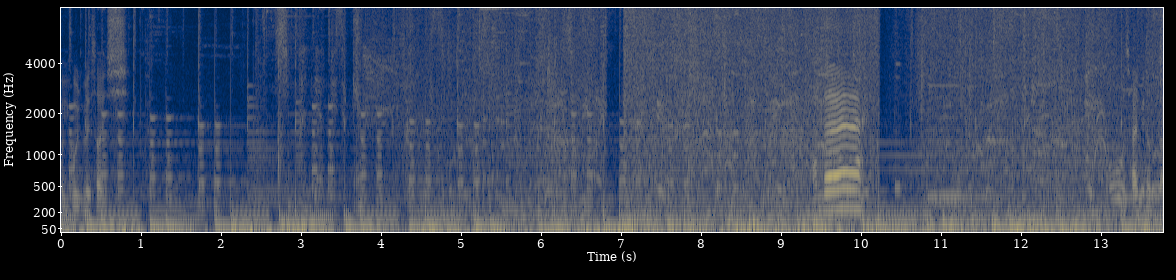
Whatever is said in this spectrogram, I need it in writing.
어 이걸 왜 사? 씨. 안돼. 오, 잘 밀었다.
